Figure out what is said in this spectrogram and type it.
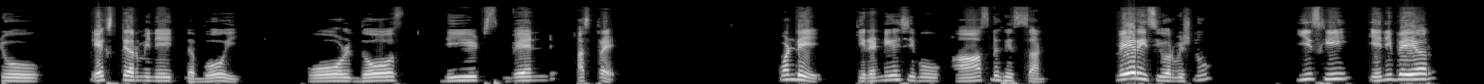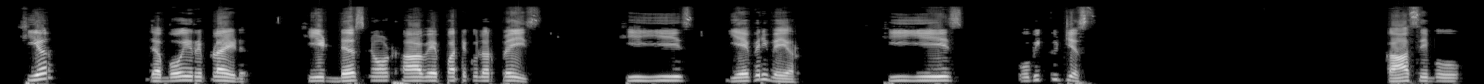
to exterminate the boy, all those deeds went astray. One day, Hiranyakashipu asked his son, Where is your Vishnu? Is he anywhere here? The boy replied, He does not have a particular place. He is everywhere. He is ubiquitous. Kasipu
